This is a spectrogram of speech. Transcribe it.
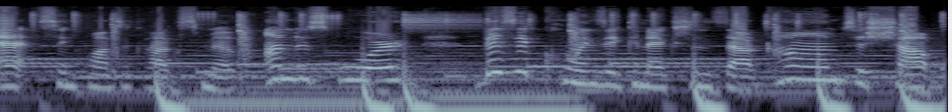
at Cinquanta Smith underscore. Visit coinsandconnections.com to shop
